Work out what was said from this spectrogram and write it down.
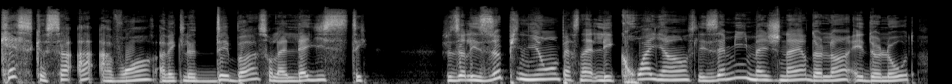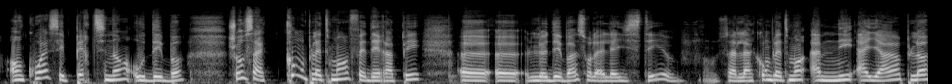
qu'est-ce que ça a à voir avec le débat sur la laïcité? Je veux dire, les opinions personnelles, les croyances, les amis imaginaires de l'un et de l'autre, en quoi c'est pertinent au débat? Je trouve que ça a complètement fait déraper euh, euh, le débat sur la laïcité. Ça l'a complètement amené ailleurs. Puis là,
